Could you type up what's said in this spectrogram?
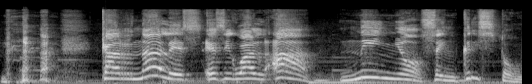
Carnales es igual a niños en Cristo.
